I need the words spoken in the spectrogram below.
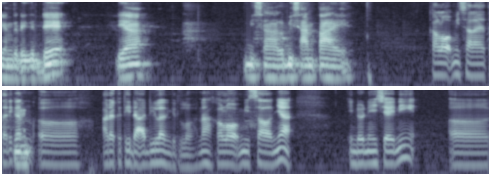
yang gede-gede dia bisa lebih santai. Kalau misalnya tadi kan eh, ada ketidakadilan gitu loh. Nah, kalau misalnya Indonesia ini eh,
